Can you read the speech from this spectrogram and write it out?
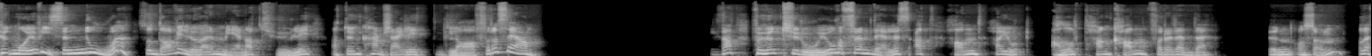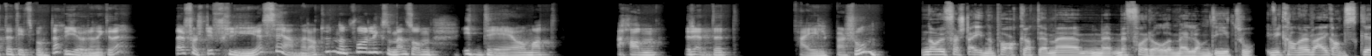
Hun må jo vise noe, så da vil det jo være mer naturlig at hun kanskje er litt glad for å se han. For hun tror jo fremdeles at han har gjort alt han kan for å redde hun og sønnen på dette tidspunktet. Gjør hun ikke det? Det er jo først i flyet senere at hun får liksom en sånn idé om at han reddet feil person. Når vi først er inne på akkurat det med, med, med forholdet mellom de to Vi kan vel være ganske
